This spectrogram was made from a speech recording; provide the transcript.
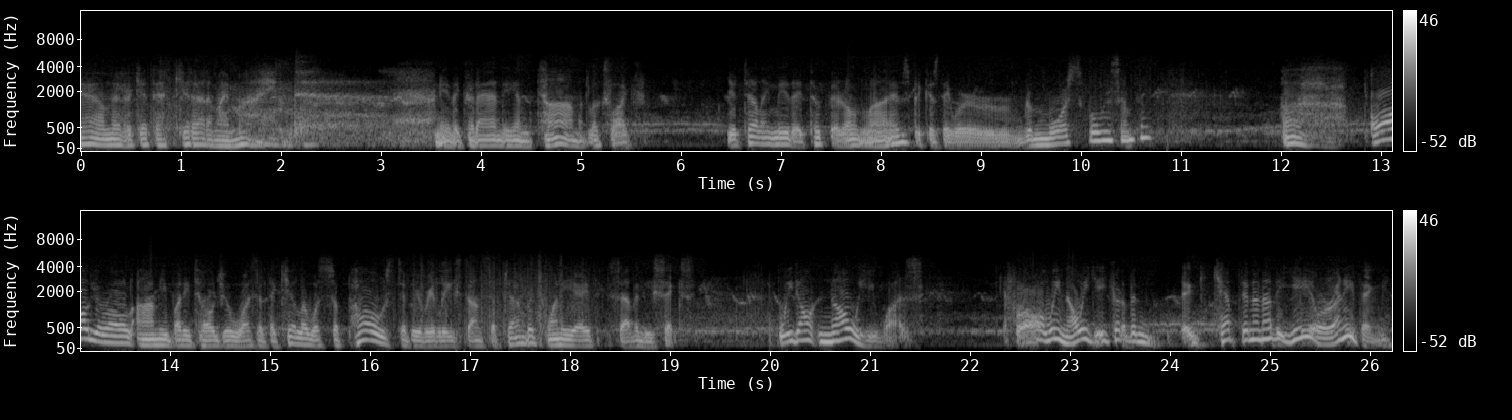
Yeah, I'll never get that kid out of my mind. Neither could Andy and Tom, it looks like. You're telling me they took their own lives because they were remorseful or something? All your old army buddy told you was that the killer was supposed to be released on September 28th, 76. We don't know he was. For all we know, he, he could have been uh, kept in another year or anything.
